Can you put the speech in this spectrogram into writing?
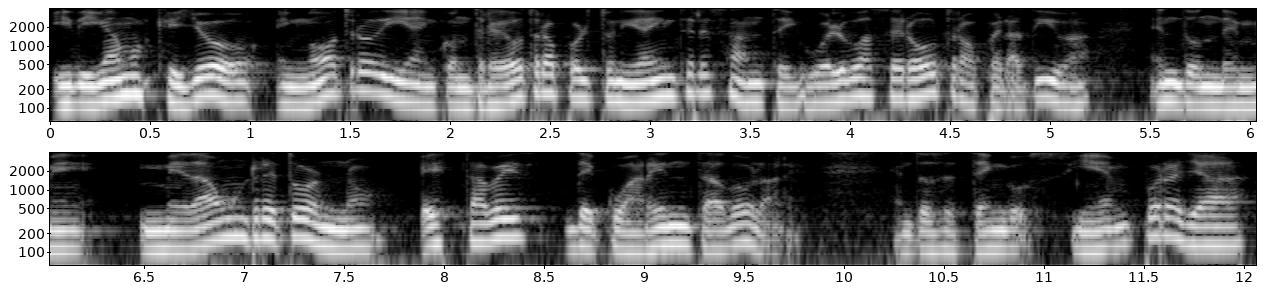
Y digamos que yo en otro día encontré otra oportunidad interesante y vuelvo a hacer otra operativa en donde me, me da un retorno, esta vez de 40 dólares. Entonces tengo 100 por allá,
